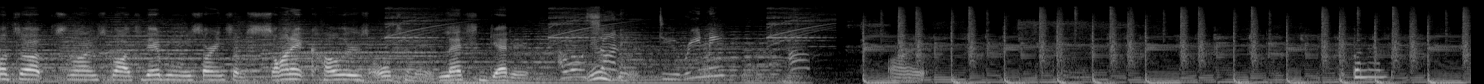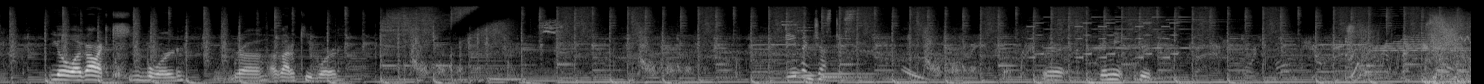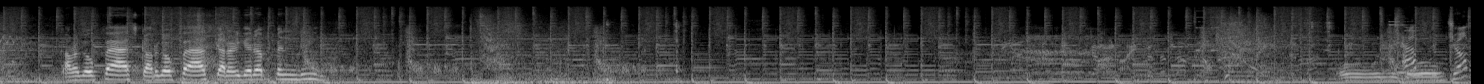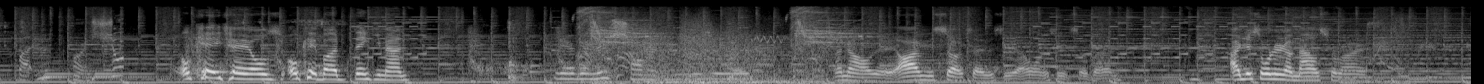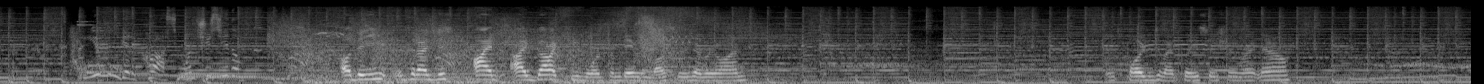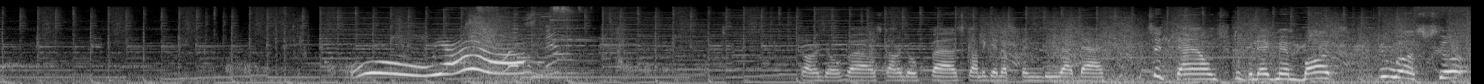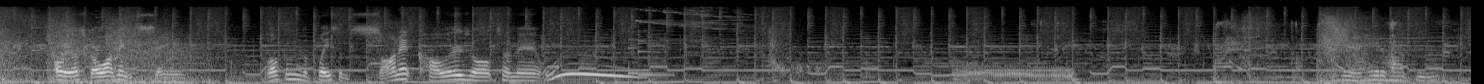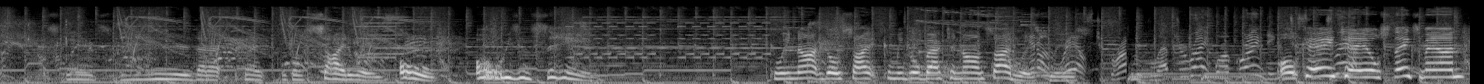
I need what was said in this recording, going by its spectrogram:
What's up, Slime Squad? Today we're going to be starting some Sonic Colors Ultimate. Let's get it. Hello, New Sonic. game. Do you read me? Alright. Yo, I got a keyboard. Bruh, I got a keyboard. Even Justice. Give me, dude. Gotta go fast, gotta go fast, gotta get up and do. Oh, here Tap the jump button for a short. Okay, Tails. Okay, bud. Thank you, man. Yeah, the new Sonic movies I know. I'm so excited to see it. I want to see it so bad. I just ordered a mouse for my. Get across once you see the. Oh, did you? Did I just? I I got a keyboard from Dave & Buster's. Everyone. It's plugged into my PlayStation right now. Ooh, yeah! Gotta go fast, gotta go fast, gotta get up and do that dash. Sit down, stupid Eggman bots! You are suck. Oh, let's go. I'm insane. Welcome to play some Sonic Colors Ultimate. Woo! Oh. I hate about this game is weird that I that it goes sideways. Oh, oh, he's insane. Can we not go side? Can we go back to non-sideways, please? rails to grind. Move left or right while grinding. to Okay. Tails. Thanks, man.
